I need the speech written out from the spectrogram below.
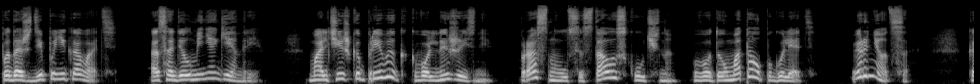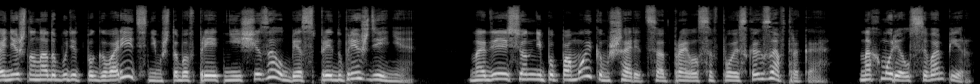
«Подожди паниковать», — осадил меня Генри. Мальчишка привык к вольной жизни. Проснулся, стало скучно, вот и умотал погулять. Вернется. Конечно, надо будет поговорить с ним, чтобы впредь не исчезал без предупреждения. Надеюсь, он не по помойкам шарится, отправился в поисках завтрака. Нахмурился вампир.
